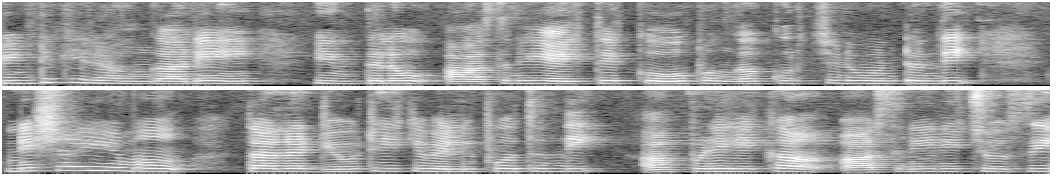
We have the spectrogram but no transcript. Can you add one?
ఇంటికి రాగానే ఇంతలో ఆసని అయితే కోపంగా కూర్చుని ఉంటుంది. నిషా ఏమో తన డ్యూటీకి వెళ్ళిపోతుంది. అప్పుడే ఇక ఆసనిని చూసి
